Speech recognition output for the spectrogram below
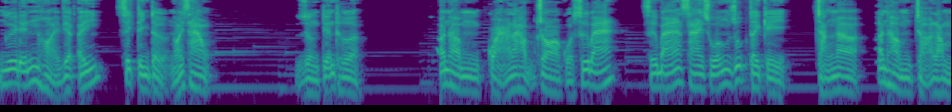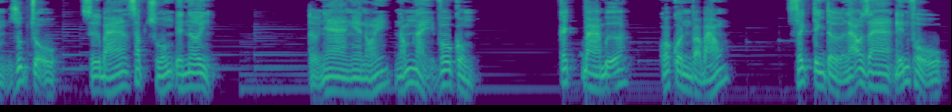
Ngươi đến hỏi việc ấy, xích tinh tử nói sao? Dương tiễn thừa ân hầm quả là học trò của sư bá. Sư bá sai xuống giúp tây kỳ. Chẳng ngờ ân hầm trở lòng giúp trụ. Sư bá sắp xuống đến nơi tử nha nghe nói nóng nảy vô cùng. Cách ba bữa, có quân vào báo. Xích tinh tử lão gia đến phủ.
